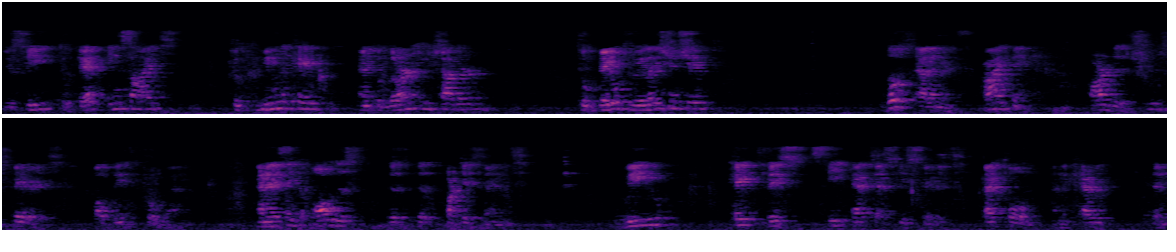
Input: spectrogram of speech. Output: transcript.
you see, to get insights, to communicate and to learn each other, to build relationship, those elements, I think, are the true spirit of this program. And I think all this, this, the participants will take this CSSP spirit back home and carry them,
